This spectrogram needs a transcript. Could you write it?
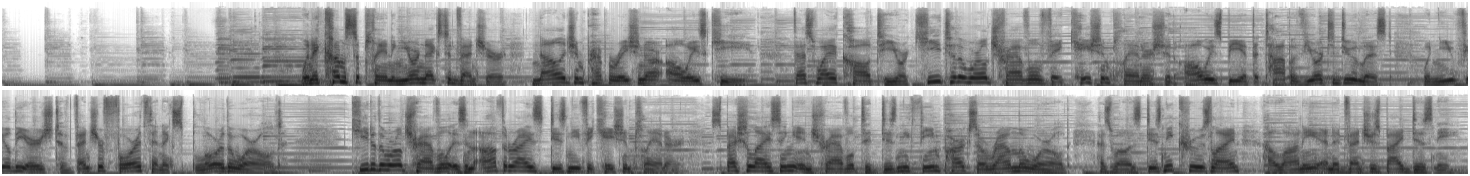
When it comes to planning your next adventure, knowledge and preparation are always key. That's why a call to your Key to the World travel vacation planner should always be at the top of your to do list when you feel the urge to venture forth and explore the world. Key to the World Travel is an authorized Disney vacation planner, specializing in travel to Disney theme parks around the world, as well as Disney Cruise Line, Aulani, and Adventures by Disney.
